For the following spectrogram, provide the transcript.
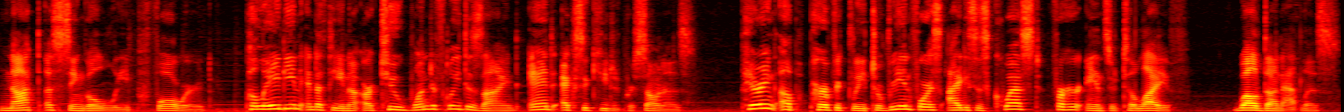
not a single leap forward. Palladion and Athena are two wonderfully designed and executed personas pairing up perfectly to reinforce Aigis' quest for her answer to life. Well done, Atlus.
